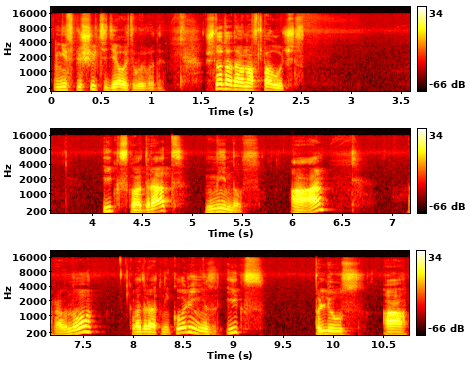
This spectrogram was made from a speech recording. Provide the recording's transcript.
не спешите делать выводы. Что тогда у нас получится? x квадрат минус а равно квадратный корень из x плюс А.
